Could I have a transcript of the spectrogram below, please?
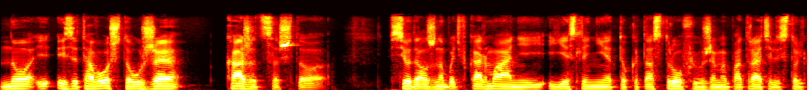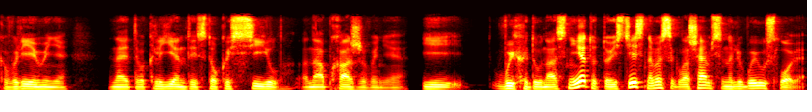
но из-за того, что уже кажется, что все должно быть в кармане, и если нет, то катастрофы, уже мы потратили столько времени на этого клиента и столько сил на обхаживание, и выхода у нас нету, то, естественно, мы соглашаемся на любые условия.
